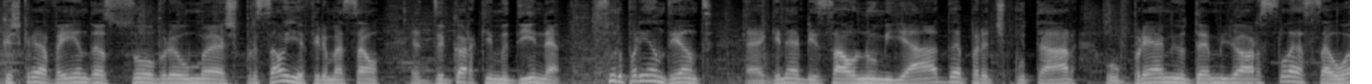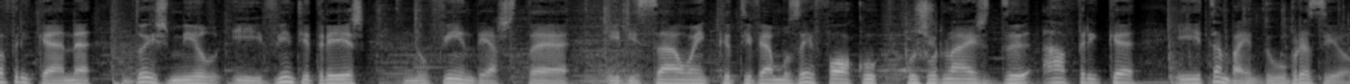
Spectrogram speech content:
que escreve ainda sobre uma expressão e afirmação de Gorky Medina. Surpreendente, a Guiné-Bissau nomeada para disputar o prémio da melhor seleção africana 2023, no fim desta edição em que tivemos em foco os jornais de África e também do Brasil.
